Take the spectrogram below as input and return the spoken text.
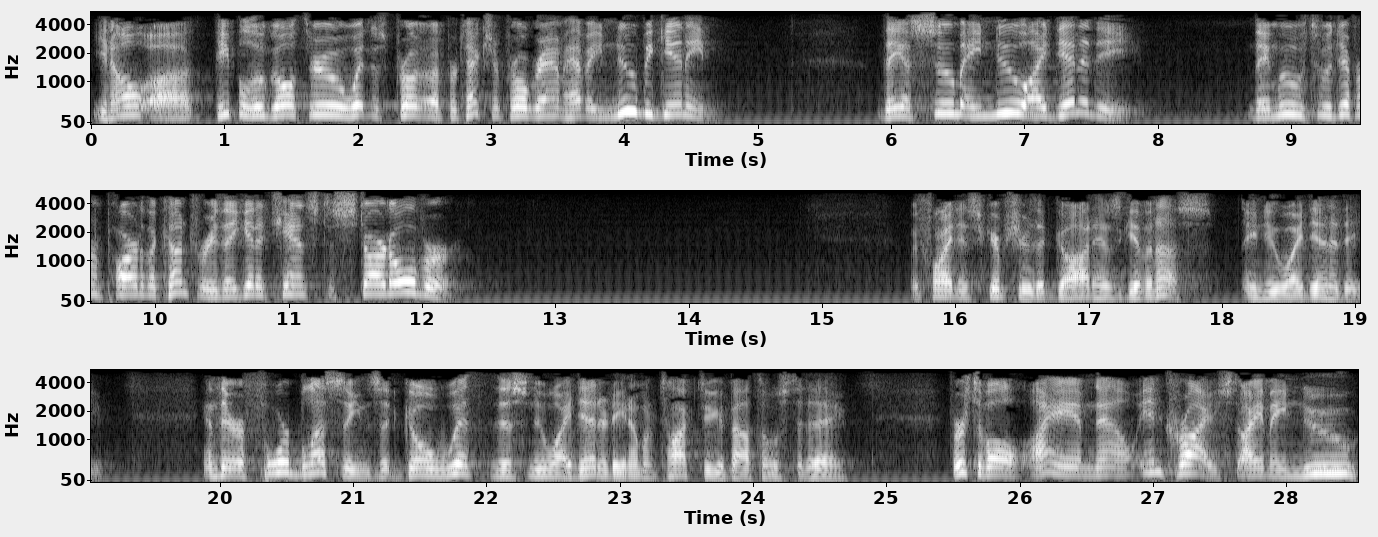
You know, uh, people who go through a witness pro- uh, protection program have a new beginning. They assume a new identity. They move to a different part of the country. They get a chance to start over. We find in Scripture that God has given us a new identity. And there are four blessings that go with this new identity, and I'm going to talk to you about those today. First of all, I am now in Christ. I am a new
